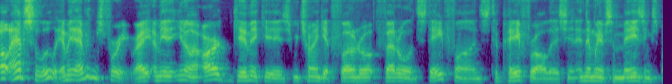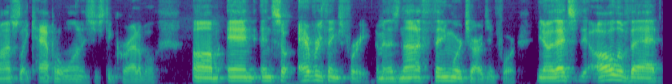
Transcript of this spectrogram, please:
Oh, absolutely. I mean, everything's free, right? I mean, you know, our gimmick is we try and get federal, federal and state funds to pay for all this, and, and then we have some amazing sponsors like Capital One is just incredible, um, and and so everything's free. I mean, there's not a thing we're charging for. You know, that's all of that,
